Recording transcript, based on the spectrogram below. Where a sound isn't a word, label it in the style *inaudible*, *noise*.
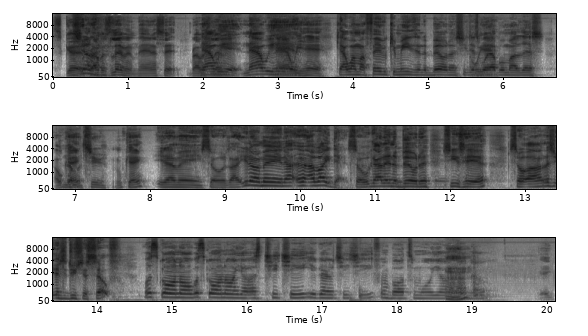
It's good. Chilling. Brothers living, man. That's it. Brothers Now we living. here. Now we here. Now here. we here. Got one of my favorite comedians in the building. She just Oh, went up on my list. Okay. Number two. Okay. You know what I mean? So it's like, you know what I mean? I, I like that. So we got her in the building. She's here. So uh, let's introduce yourself. What's going on? What's going on, y'all? It's Che Che, your girl Che Che from Baltimore, y'all Mm-hmm. know.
